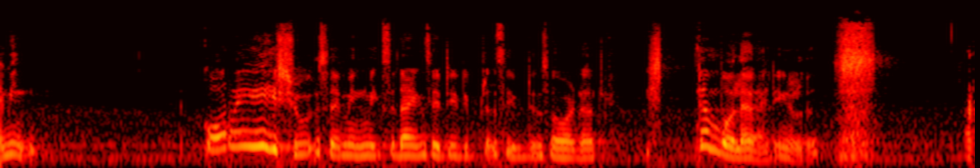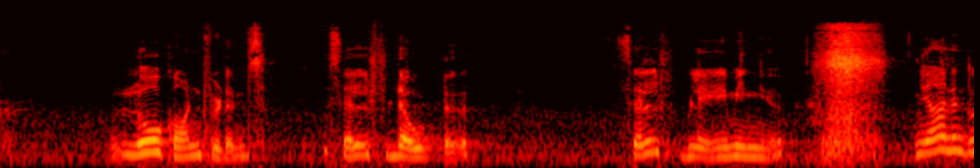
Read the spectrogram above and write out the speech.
ഐ മീൻ കുറേ issues I mean mixed anxiety depressive disorder ഇഷ്ടം പോലെ കാര്യങ്ങൾ low confidence self doubt self blaming ഞാൻ എന്തോ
